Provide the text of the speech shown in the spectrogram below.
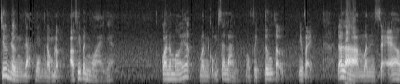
Chứ đừng đặt nguồn động lực ở phía bên ngoài nha. Qua năm mới á, mình cũng sẽ làm một việc tương tự như vậy. Đó là mình sẽ,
